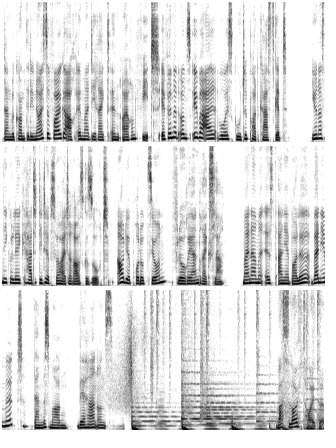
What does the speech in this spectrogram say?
dann bekommt ihr die neueste Folge auch immer direkt in euren Feed. Ihr findet uns überall, wo es gute Podcasts gibt. Jonas Nikolik hat die Tipps für heute rausgesucht. Audioproduktion Florian Drexler. Mein Name ist Anja Bolle. Wenn ihr mögt, dann bis morgen. Wir hören uns. Was läuft heute?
